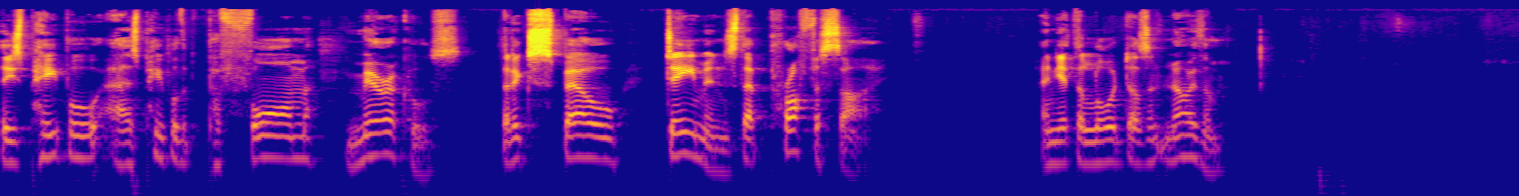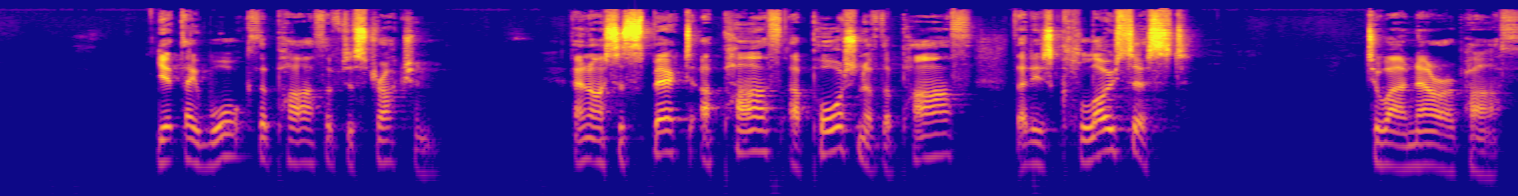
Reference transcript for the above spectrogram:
these people as people that perform miracles, that expel demons, that prophesy, and yet the Lord doesn't know them. Yet they walk the path of destruction. And I suspect a path, a portion of the path that is closest to our narrow path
